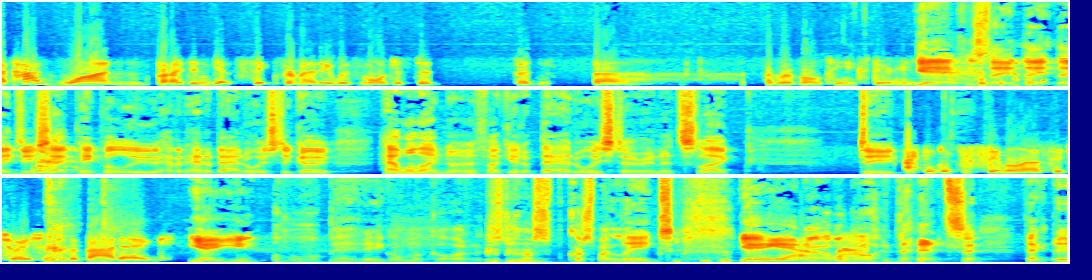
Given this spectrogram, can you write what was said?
I've had one, but I didn't get sick from it. It was more just a a, uh, a revolting experience. Yeah, because they, they, they do say people who haven't had a bad oyster go, How will I know if I get a bad oyster? And it's like, dude, I think it's a similar situation to the bad egg. yeah, you, oh, bad egg, oh my God, I just crossed, crossed my legs. Yeah, yeah, Yeah. no, oh my God, that's, that, uh,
